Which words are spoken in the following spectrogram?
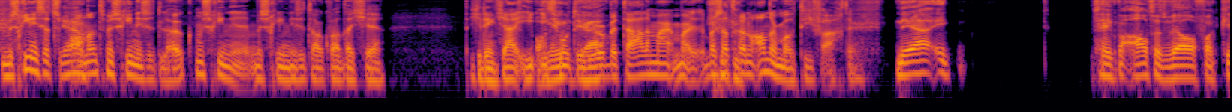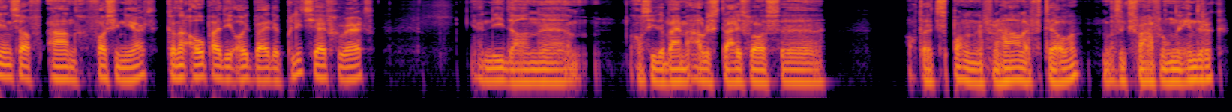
Misschien is het spannend, ja. misschien is het leuk, misschien, misschien is het ook wel dat je, dat je denkt, ja, iets moet de huur betalen, maar, maar, maar zat er een ander motief achter? Nou ja, ik, het heeft me altijd wel van kinds af aan gefascineerd. Ik had een opa die ooit bij de politie heeft gewerkt. En die dan, uh, als hij er bij mijn ouders thuis was, uh, altijd spannende verhalen vertelde. Daar was ik zwaar van onder indruk.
